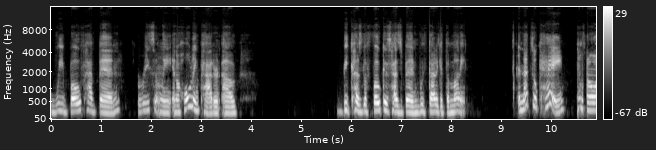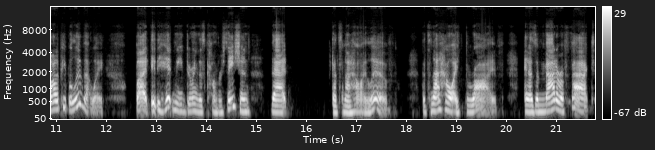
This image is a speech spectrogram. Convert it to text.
we both have been recently in a holding pattern of because the focus has been we've got to get the money. And that's okay. And a lot of people live that way. But it hit me during this conversation that that's not how I live. That's not how I thrive. And as a matter of fact,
